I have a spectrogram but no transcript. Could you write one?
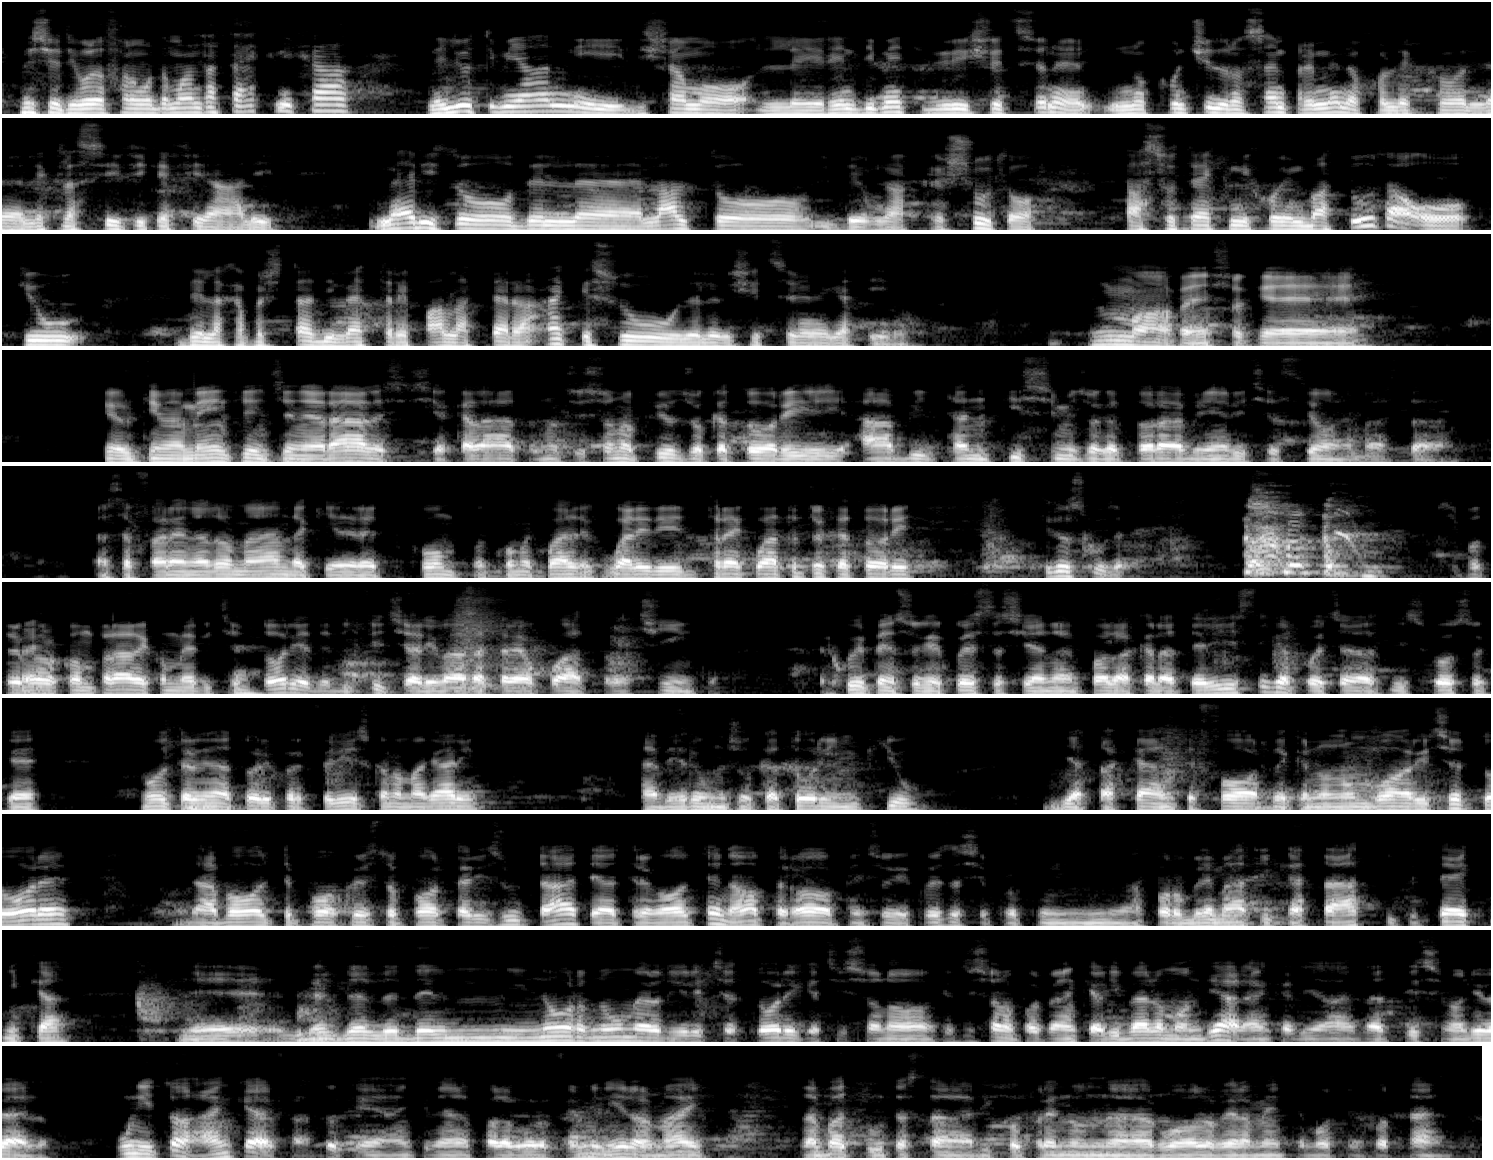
Invece ti volevo fare una domanda tecnica. Negli ultimi anni, diciamo, i rendimenti di ricezione non coincidono sempre meno con le, con le classifiche finali. Merito dell'alto, di un accresciuto tasso tecnico in battuta o più della capacità di mettere palla a terra anche su delle ricezioni negative? No, penso che, che ultimamente in generale si sia calato, non ci sono più giocatori abili, tantissimi giocatori abili in ricezione, basta, basta fare una domanda, chiedere com, come quali, quali dei 3-4 giocatori, chiedo scusa, si potrebbero Beh. comprare come ricettori ed è difficile arrivare a 3 o 4 o 5, per cui penso che questa sia un po' la caratteristica, poi c'è il discorso che molti allenatori preferiscono magari avere un giocatore in più di attaccante forte che non un buon ricettore, a volte può, questo porta risultati, altre volte no, però penso che questa sia proprio una problematica tattica, tecnica del, del, del minor numero di ricettori che ci, sono, che ci sono proprio anche a livello mondiale, anche ad altissimo livello, unito anche al fatto che anche nella pallavolo femminile ormai la battuta sta ricoprendo un ruolo veramente molto importante.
